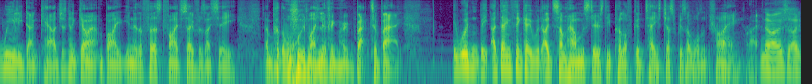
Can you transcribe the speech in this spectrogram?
really don't care. I'm just going to go out and buy, you know, the first five sofas I see, and put them all in my living room back to back," it wouldn't be. I don't think it would. I'd somehow mysteriously pull off good taste just because I wasn't trying. right. No, it's, I,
